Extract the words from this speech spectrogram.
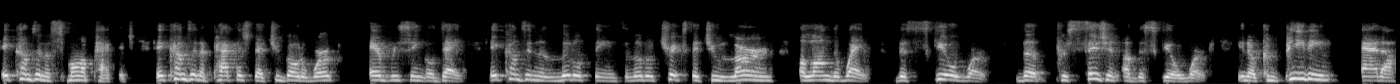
It comes in a small package. It comes in a package that you go to work every single day. It comes in the little things, the little tricks that you learn along the way, the skill work, the precision of the skill work, you know, competing at a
